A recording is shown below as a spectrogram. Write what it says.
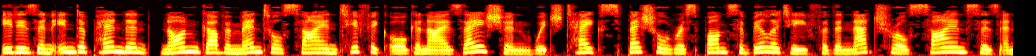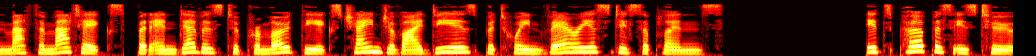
It is an independent, non-governmental scientific organization which takes special responsibility for the natural sciences and mathematics, but endeavors to promote the exchange of ideas between various disciplines. Its purpose is to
